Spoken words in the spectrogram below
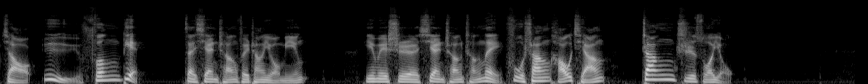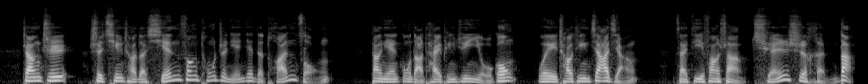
叫玉峰店，在县城非常有名，因为是县城城内富商豪强张芝所有。张芝是清朝的咸丰同治年间的团总，当年攻打太平军有功，为朝廷嘉奖，在地方上权势很大。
